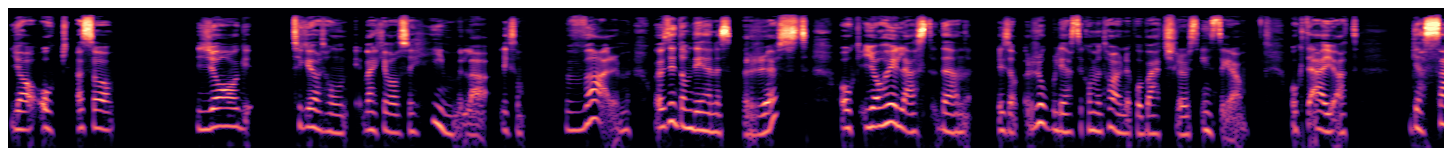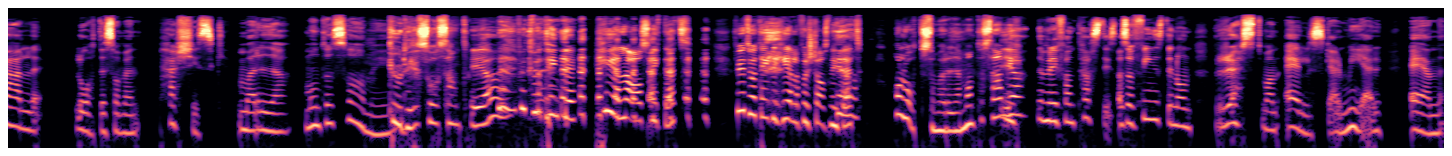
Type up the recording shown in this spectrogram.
ja, och alltså jag tycker att hon verkar vara så himla liksom, varm. Och Jag vet inte om det är hennes röst. Och Jag har ju läst den liksom, roligaste kommentaren nu på Bachelors Instagram. Och Det är ju att Gasall låter som en persisk Maria Montazami. Gud, det är så sant. Ja. Nej, vet du vad jag tänkte hela avsnittet? Vet du vad jag tänkte hela första avsnittet? Hon låter som Maria Montazami. Ja, men det är fantastiskt. Alltså, finns det någon röst man älskar mer än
